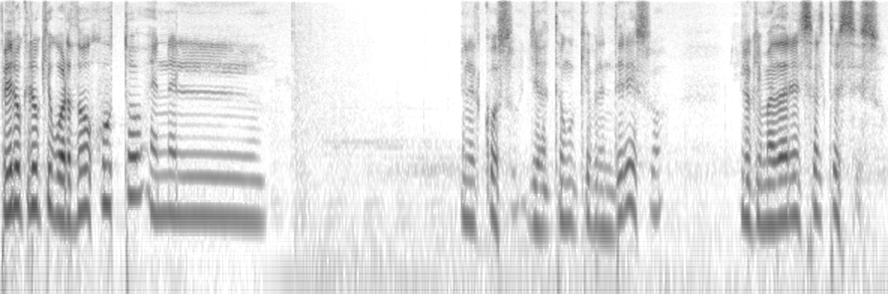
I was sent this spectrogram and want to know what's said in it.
Pero creo que guardó justo en el... En el coso. Ya, tengo que prender eso. Y lo que me va a dar el salto es eso.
